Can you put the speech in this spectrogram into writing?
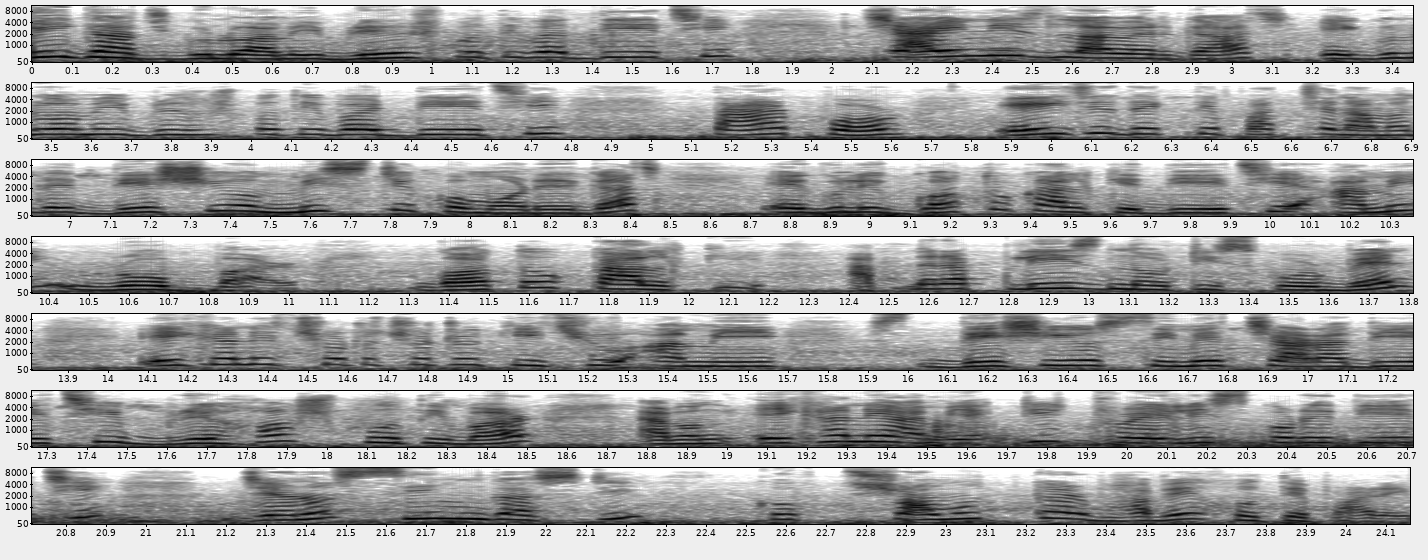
এই গাছগুলো আমি বৃহস্পতিবার দিয়েছি, চাইনিজ লাউয়ের গাছ, এগুলো আমি বৃহস্পতিবার দিয়েছি। তারপর এই যে দেখতে পাচ্ছেন আমাদের দেশীয় মিষ্টি কোমরের গাছ, এগুলি গতকালকে দিয়েছি আমি রোববার। গতকালকে আপনারা প্লিজ নোটিস করবেন, এইখানে ছোট ছোট কিছু আমি দেশীয় সিমের চারা দিয়েছি বৃহস্পতিবার এবং এখানে আমি একটি ট্রেলিস করে দিয়েছি যেন সিম গাছটি খুব চমৎকারভাবে হতে পারে।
